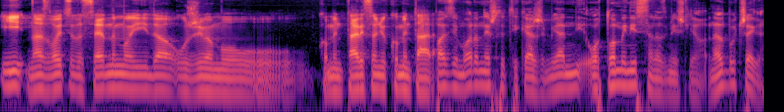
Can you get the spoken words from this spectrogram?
i nas dvojice da sednemo i da uživamo u komentarisanju komentara. Pazi, moram nešto ti kažem, ja ni, o tome nisam razmišljao. Znaš zbog čega?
